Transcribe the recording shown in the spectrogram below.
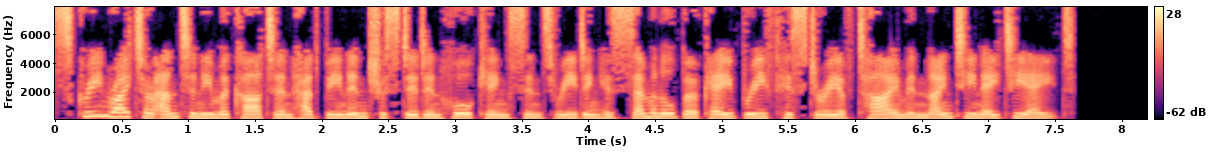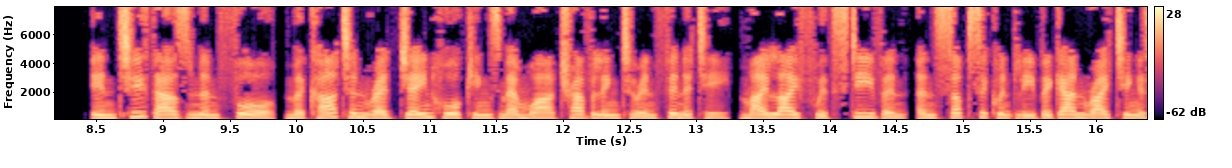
Screenwriter Anthony McCarten had been interested in Hawking since reading his seminal book A Brief History of Time in 1988. In 2004, McCarten read Jane Hawking's memoir Traveling to Infinity, My Life with Stephen, and subsequently began writing a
